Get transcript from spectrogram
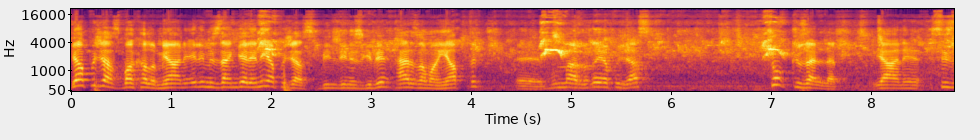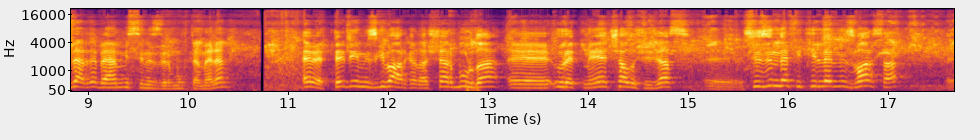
Yapacağız bakalım yani elimizden geleni yapacağız bildiğiniz gibi her zaman yaptık. E, bunlarda da yapacağız. Çok güzeller. Yani sizler de beğenmişsinizdir muhtemelen. Evet dediğimiz gibi arkadaşlar burada e, üretmeye çalışacağız. E, sizin de fikirleriniz varsa e,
